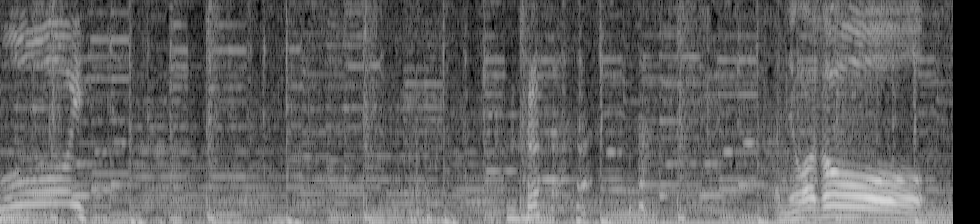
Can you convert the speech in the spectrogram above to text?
오이. 안녕하세요.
